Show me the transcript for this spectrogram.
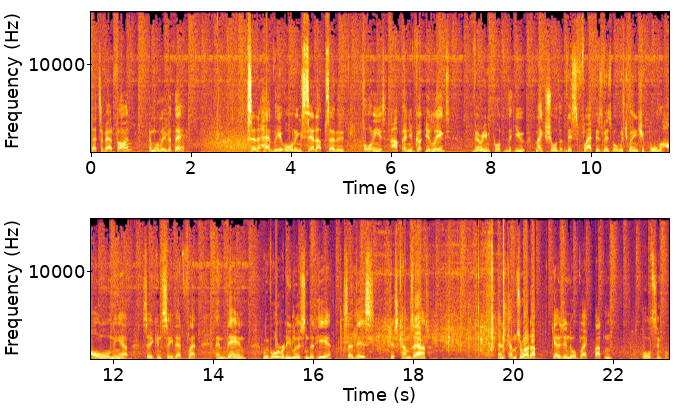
That's about fine, and we'll leave it there. So to have the awning set up so that the awning is up and you've got your legs, very important that you make sure that this flap is visible, which means you pull the whole awning out so you can see that flap. And then we've already loosened it here. So this just comes out and it comes right up, goes into a black button, all simple.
